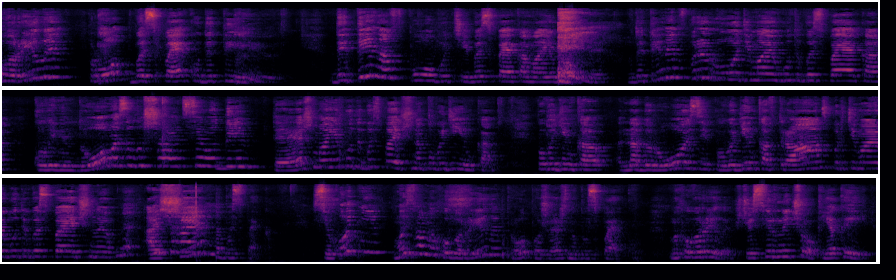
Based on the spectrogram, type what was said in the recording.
Говорили про безпеку дитини. Дитина в побуті безпека має бути, в дитини в природі має бути безпека. Коли він вдома залишається один, теж має бути безпечна поведінка. Поведінка на дорозі, поведінка в транспорті має бути безпечною. А ще безпека. Сьогодні ми з вами говорили про пожежну безпеку. Ми говорили, що сірничок який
